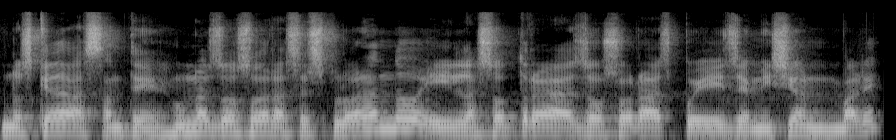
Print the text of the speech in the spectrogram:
nos queda bastante. Unas dos horas explorando y las otras dos horas, pues, de misión, ¿vale?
